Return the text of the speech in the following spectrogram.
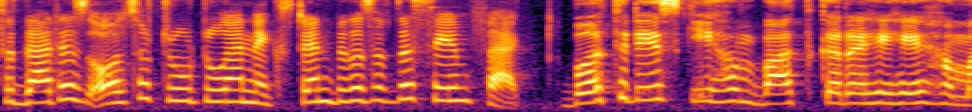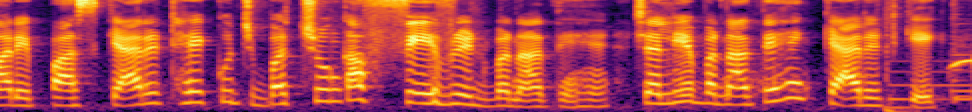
So that is also true to an extent because of the same fact birthdays की हम बात कर रहे हैं, हमारे पास कैरेट है, कुछ बच्चों का फेवरेट बनाते हैं। चलिए बनाते हैं कैरेट केक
